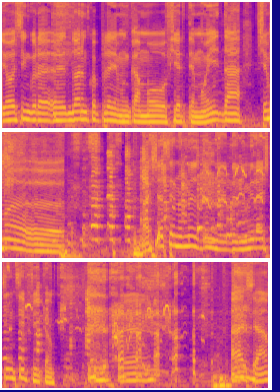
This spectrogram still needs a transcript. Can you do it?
Eu o singură, doar în copilărie mâncam o fierte moi Dar ce mă uh, Așa se numesc, domnule, denumirea științifică Uh, Așa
